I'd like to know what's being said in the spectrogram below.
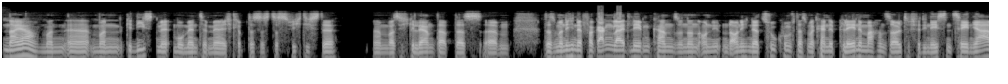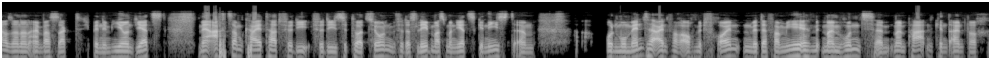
Naja, man, äh, man genießt Momente mehr. Ich glaube, das ist das Wichtigste ähm, was ich gelernt habe, dass, ähm, dass man nicht in der Vergangenheit leben kann, sondern auch nicht, und auch nicht in der Zukunft, dass man keine Pläne machen sollte für die nächsten zehn Jahre, sondern einfach sagt, ich bin im Hier und Jetzt, mehr Achtsamkeit hat für die, für die Situation, für das Leben, was man jetzt genießt. Ähm, und Momente einfach auch mit Freunden, mit der Familie, mit meinem Hund, äh, mit meinem Patenkind einfach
